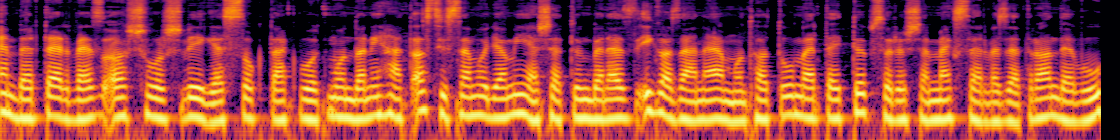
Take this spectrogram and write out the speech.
ember tervez, a sors véges szokták volt mondani. Hát azt hiszem, hogy a mi esetünkben ez igazán elmondható, mert egy többszörösen megszervezett rendezvú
